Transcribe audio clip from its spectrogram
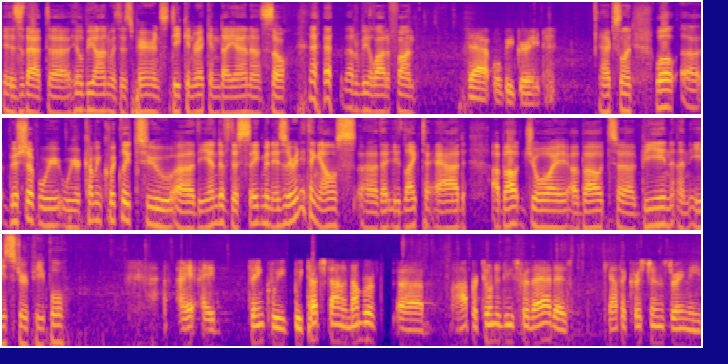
is that uh, he'll be on with his parents, Deacon Rick and Diana. So that'll be a lot of fun. That will be great. Excellent. Well, uh, Bishop, we, we're coming quickly to uh, the end of this segment. Is there anything else uh, that you'd like to add about joy, about uh, being an Easter people? I, I, think we, we touched on a number of uh, opportunities for that as Catholic Christians during these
